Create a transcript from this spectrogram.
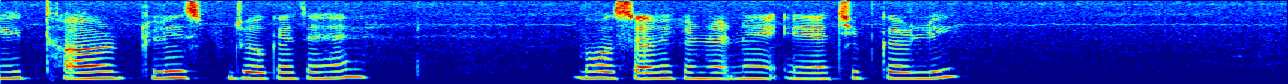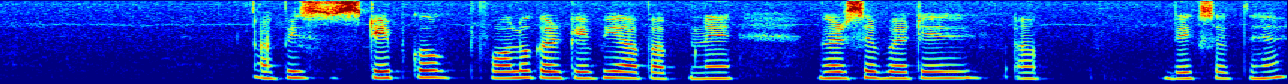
ये थर्ड लिस्ट जो कहते हैं, बहुत सारे कैंडिडेट ने ये अचीव कर ली। आप इस स्टेप को फॉलो करके भी आप अपने घर से बैठे आप देख सकते हैं।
